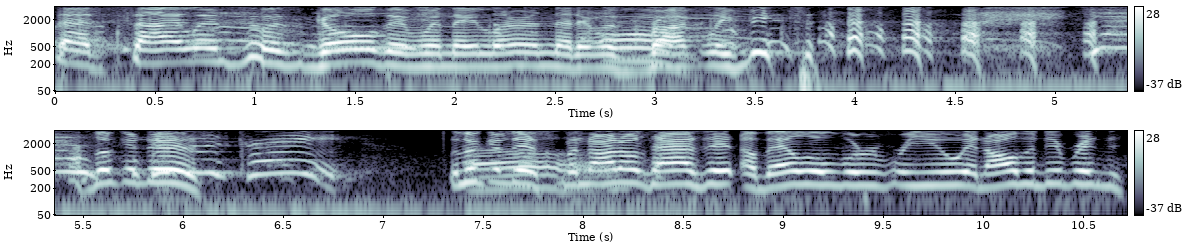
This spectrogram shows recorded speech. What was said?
that silence was golden when they learned that it was Oh. broccoli pizza. Yes, Look at the this. Was great. Look at this. Oh. Spinato's has it available for you and all the different.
